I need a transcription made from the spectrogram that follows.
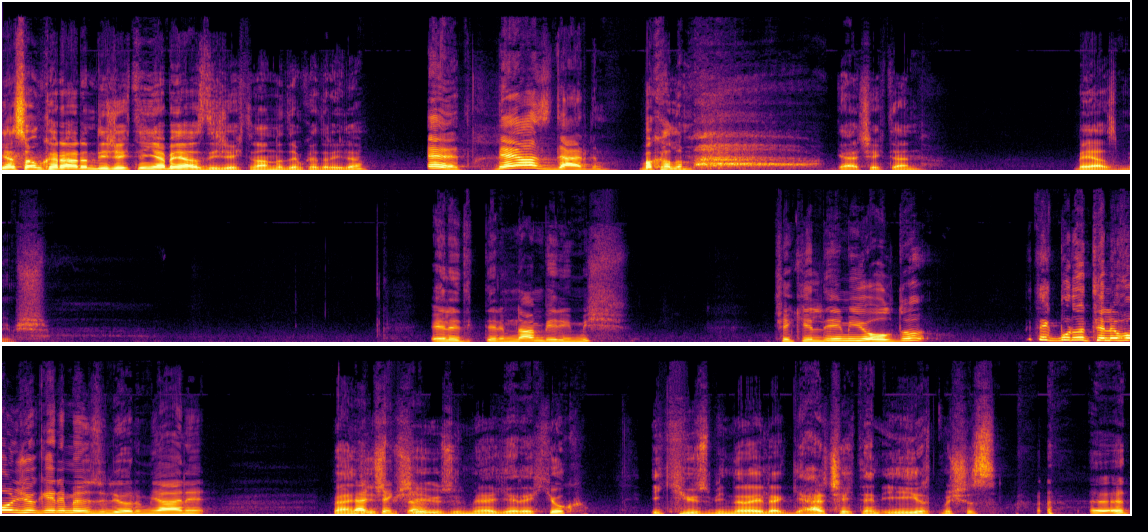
Ya son kararın diyecektin ya beyaz diyecektin anladığım kadarıyla. Evet, beyaz derdim. Bakalım. Gerçekten beyaz mıymış? Elediklerimden biriymiş. Çekildiğim iyi oldu. Bir tek burada telefon jokerime üzülüyorum. Yani Bence hiçbir Gerçekten. şeye üzülmeye gerek yok. 200 bin lirayla gerçekten iyi yırtmışız. evet,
